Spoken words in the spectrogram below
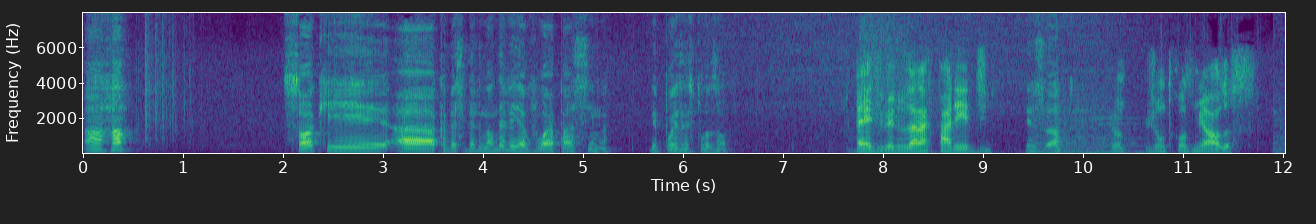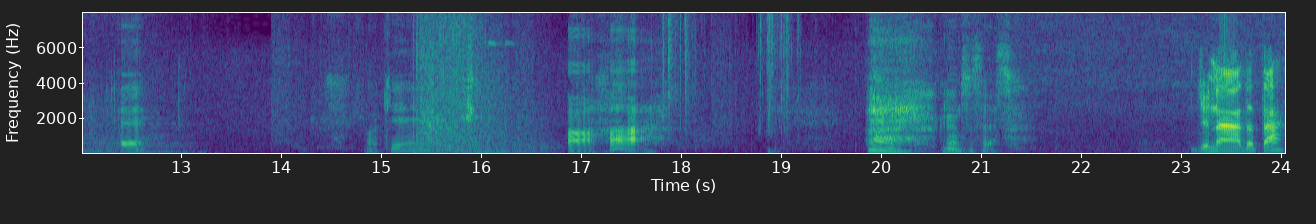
Ahá. Só que a cabeça dele não deveria voar para cima. Depois da explosão. É, devia grudar na parede. Exato. Junto, junto com os miolos. É. Ok. Ahá. Ah, grande sucesso. De nada, tá?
